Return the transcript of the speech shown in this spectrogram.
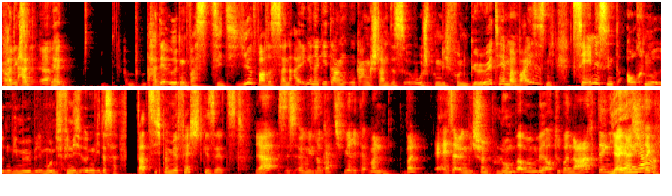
Hat, hat, ja. Ja, hat er irgendwas zitiert? War das sein eigener Gedankengang? Stammt das ursprünglich von Goethe? Man weiß es nicht. Zähne sind auch nur irgendwie Möbel im Mund. Finde ich irgendwie, das, das hat sich bei mir festgesetzt. Ja, es ist irgendwie so ganz schwierig. Man, man, er ist ja irgendwie schon plump, aber man will auch drüber nachdenken. Ja, ja, vielleicht, ja. Steckt,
